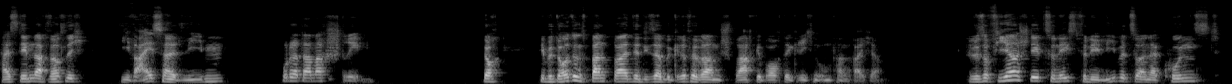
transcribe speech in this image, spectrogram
heißt demnach wörtlich die Weisheit lieben oder danach streben. Doch die Bedeutungsbandbreite dieser Begriffe war im Sprachgebrauch der Griechen umfangreicher. Philosophia steht zunächst für die Liebe zu einer Kunst,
